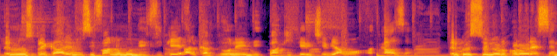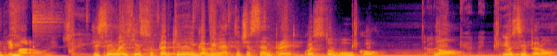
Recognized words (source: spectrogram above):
Per non sprecare non si fanno modifiche al cartone dei pacchi che riceviamo a casa. Per questo il loro colore è sempre marrone. Ti sei mai chiesto perché nel gabinetto c'è sempre questo buco No, io sì però,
